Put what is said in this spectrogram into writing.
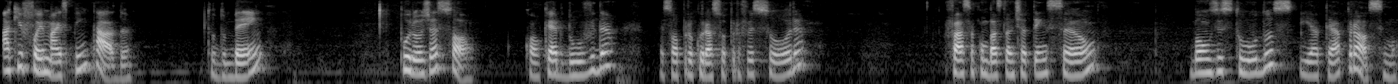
a que foi mais pintada. Tudo bem? Por hoje é só. Qualquer dúvida, é só procurar sua professora. Faça com bastante atenção. Bons estudos e até a próxima!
